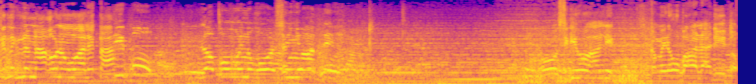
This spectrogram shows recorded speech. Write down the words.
Ikaw nagnanakaw ng wallet, ha? Hindi po. Wala pong kinukuha sa inyo, ate. Oo, sige ho, Alip. Kami na ho bahala dito.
